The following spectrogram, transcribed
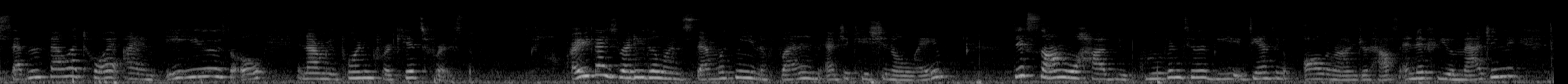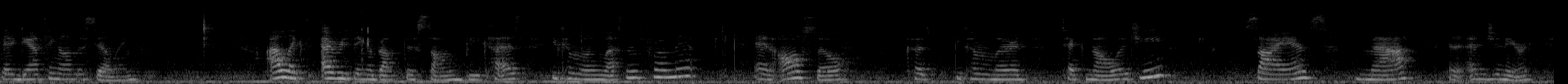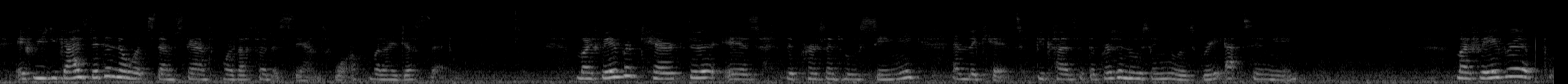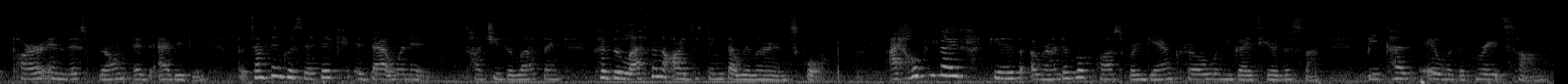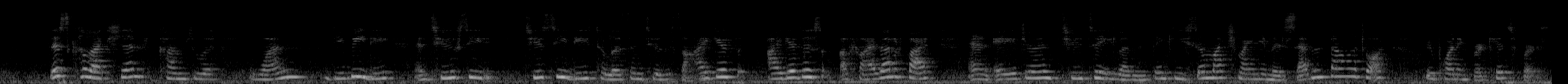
Sev'n Falatoy. I am eight years old and I'm reporting for Kids First. Are you guys ready to learn STEM with me in a fun and educational way? This song will have you grooving to the beat, dancing all around your house, and if you imagine it, then dancing on the ceiling. I liked everything about this song because you can learn lessons from it, and also because you can learn technology, science, math, engineering. If you guys didn't know what STEM stands for, that's what it stands for, what I just said. My favorite character is the person who's singing and the kids because the person who's singing was great at singing. My favorite part in this film is everything, but something specific is that when it taught you the lesson, because the lesson are the things that we learn in school. I hope you guys give a round of applause for Dan Crow when you guys hear this song because it was a great song. This collection comes with one DVD and two, C- two CDs to listen to the song. I give I give this a 5 out of 5 and an Adrian 2 to 11. Thank you so much. My name is Sev'n Falator, reporting for Kids First.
